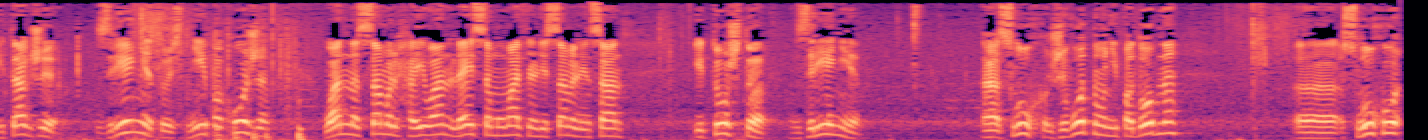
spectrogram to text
И также зрение, то есть не похоже. Уанна самаль хайван ляйса мумафиль лисамаль инсан. И то, что зрение, э, слух животного не подобно э, слуху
